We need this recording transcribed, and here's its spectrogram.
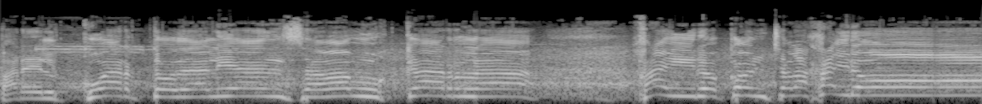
Para el cuarto de Alianza va a buscarla. Jairo Concha, va Jairo.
